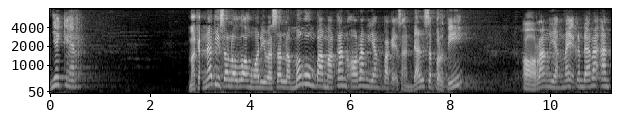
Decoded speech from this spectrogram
nyeker. Maka Nabi Shallallahu Alaihi Wasallam mengumpamakan orang yang pakai sandal seperti orang yang naik kendaraan,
